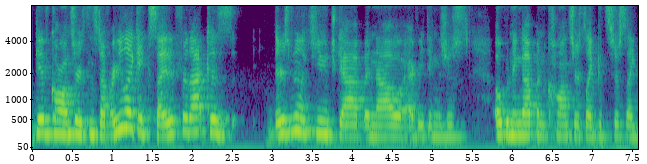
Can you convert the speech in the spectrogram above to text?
give concerts and stuff. Are you like excited for that? Because there's been a huge gap and now everything's just opening up and concerts like it's just like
